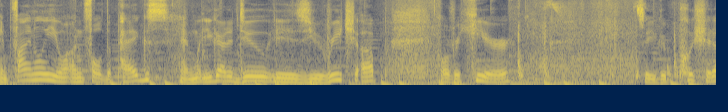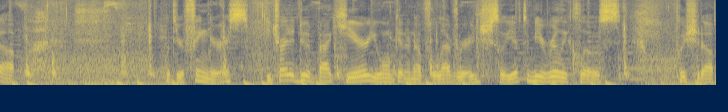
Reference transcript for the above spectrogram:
And finally, you unfold the pegs and what you got to do is you reach up over here so you could push it up with your fingers. You try to do it back here, you won't get enough leverage, so you have to be really close. Push it up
